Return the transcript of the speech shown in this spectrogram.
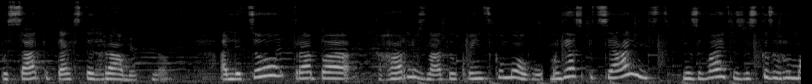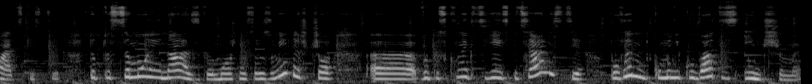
писати тексти грамотно. А для цього треба гарно знати українську мову. Моя спеціальність називається зв'язки з громадськістю. Тобто, з самої назви можна зрозуміти, що е, випускник цієї спеціальності повинен комунікувати з іншими.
